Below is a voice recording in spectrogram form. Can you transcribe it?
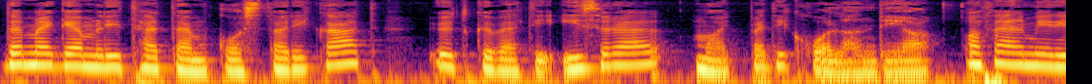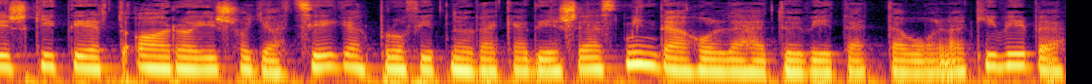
de megemlíthetem Kosztarikát, őt követi Izrael, majd pedig Hollandia. A felmérés kitért arra is, hogy a cégek profit növekedése ezt mindenhol lehetővé tette volna, kivéve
